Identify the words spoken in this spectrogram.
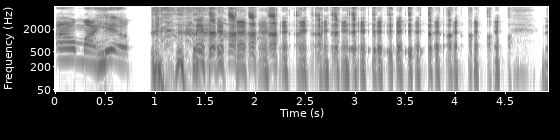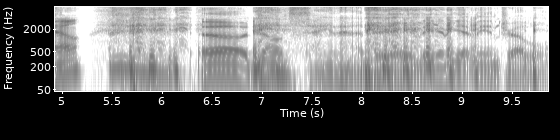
Oh my hip. no. oh, don't say that, dude. They're gonna get me in trouble.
